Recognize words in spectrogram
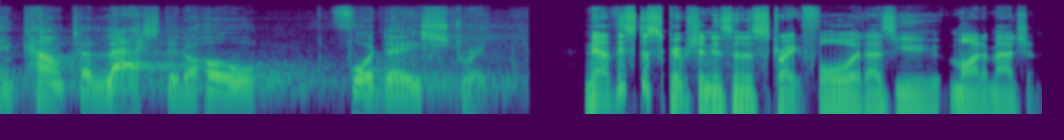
encounter lasted a whole four days straight. Now, this description isn't as straightforward as you might imagine.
